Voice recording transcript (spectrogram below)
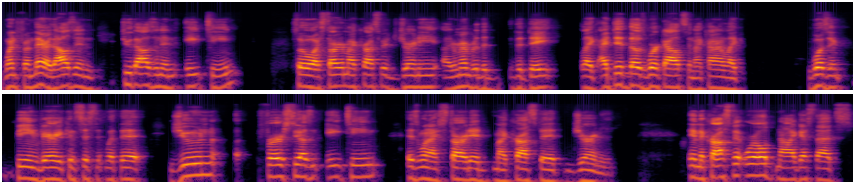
went from there. That was in 2018. So I started my CrossFit journey. I remember the the date like I did those workouts and I kind of like wasn't being very consistent with it. June 1st, 2018 is when I started my CrossFit journey. In the CrossFit world, now I guess that's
